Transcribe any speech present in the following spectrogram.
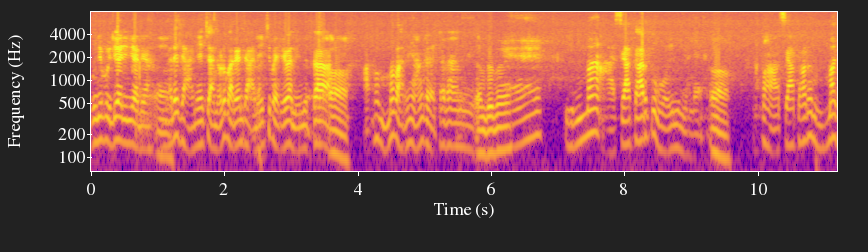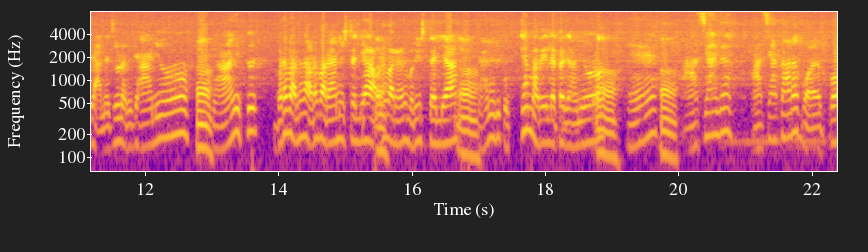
പിന്നെ പുലി അരി ഞാനാ ജാനേച്ചി എന്നോട് പറയാൻ ജാനേച്ചി വരെ വന്നിട്ടാ അപ്പൊ ഉമ്മ പറഞ്ഞു ഞാൻ കേട്ടതാണ്. ഇമ്മ ആശാക്കാർക്ക് പോയി നിന്നല്ലേ? അപ്പൊ ആശാക്കാട് ഉമ്മ ജാനേച്ചിയോട് അറിയാം ജാനോ ഞാനിക്ക് ഇവിടെ പറഞ്ഞത് അവിടെ പറയാനും ഇഷ്ടമില്ല അവിടെ പറയാനും ഇവിടെ ഇഷ്ടമില്ല ഞാനൊരു കുറ്റം പറയില്ലട്ടോ ജാനോ ഏ ആശാന്റെ ആശാത്താടെ പോയപ്പോ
